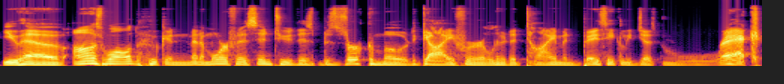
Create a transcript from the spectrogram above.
You have Oswald, who can metamorphose into this berserk mode guy for a limited time and basically just wreck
